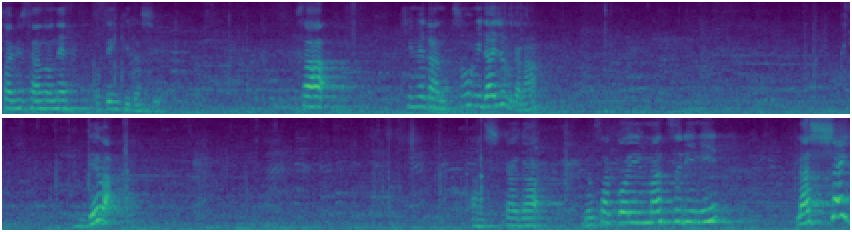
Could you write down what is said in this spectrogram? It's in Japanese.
久々のねお天気だし。さあ姫団つぼみ大丈夫かな？では。足利よさこい祭りにらっしゃい。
